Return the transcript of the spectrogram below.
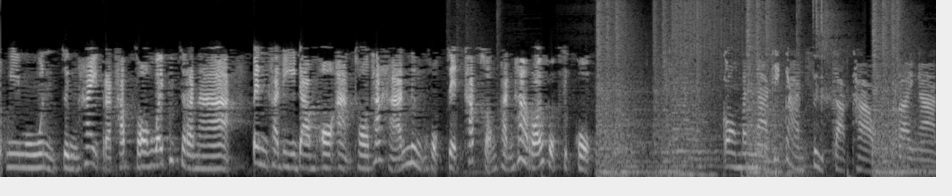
ทย์มีมูลจึงให้ประทับฟ้องไว้พิจารณา เป็นคดีดำออ่างทอทหาร 167ทับ2566 กองบรรณาธิการสืบจากข่าวรายงาน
